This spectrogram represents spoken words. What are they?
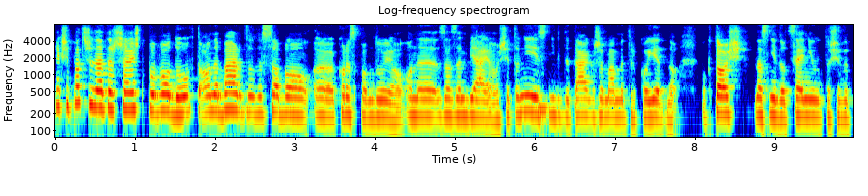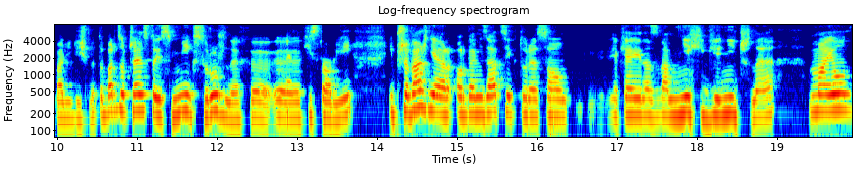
Jak się patrzy na te sześć powodów, to one bardzo ze sobą e, korespondują, one zazębiają się. To nie jest nigdy tak, że mamy tylko jedno, bo ktoś nas nie docenił, to się wypaliliśmy. To bardzo często jest miks różnych e, e, historii i przeważnie organizacje, które są, jak ja je nazywam, niehigieniczne, mają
